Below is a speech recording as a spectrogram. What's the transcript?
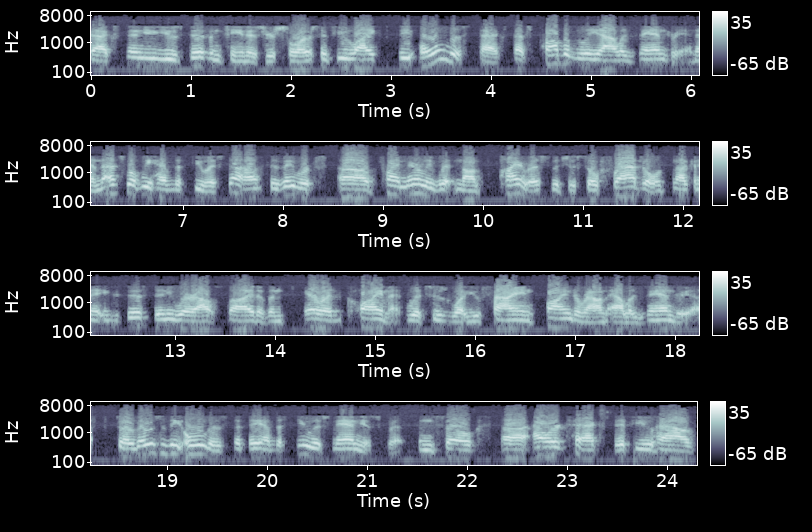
text, then you use Byzantine as your source. If you like the oldest text, that's probably Alexandrian. And that's what we have the fewest of, because they were uh, primarily written on papyrus, which is so fragile, it's not going to exist anywhere outside of an arid climate, which is what you find, find around Alexandria. So those are the oldest, but they have the fewest manuscripts. And so uh, our text, if you have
